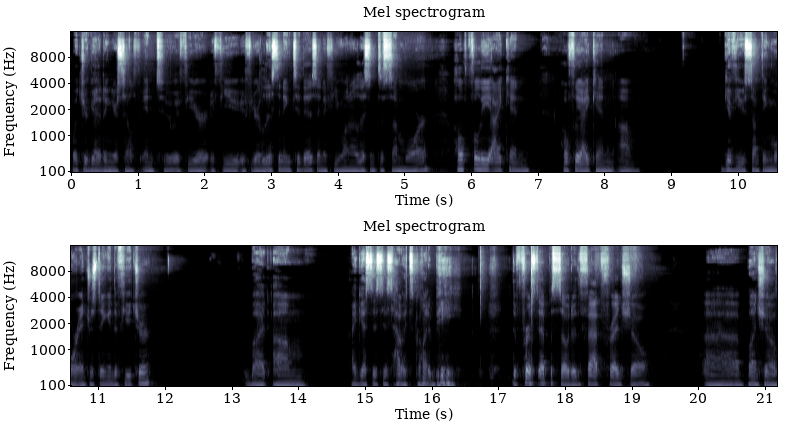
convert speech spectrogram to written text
what you're getting yourself into. If you're if you if you're listening to this and if you want to listen to some more, hopefully I can hopefully I can um give you something more interesting in the future. But um I guess this is how it's going to be. the first episode of the Fat Fred show. Bunch of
